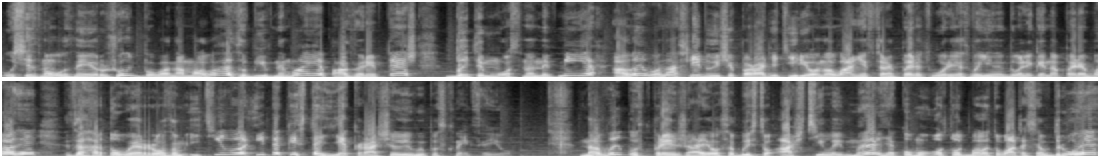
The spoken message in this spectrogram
Усі знову з нею ржуть, бо вона мала, зубів немає, пазурів теж, бити моцно не вміє, але вона, слідуючи пораді Тіріона Ланністера, перетворює свої недоліки на переваги, загартовує розум і тіло і таки стає кращою випускницею. На випуск приїжджає особисто аж цілий мер, якому отот балотуватися вдруге,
